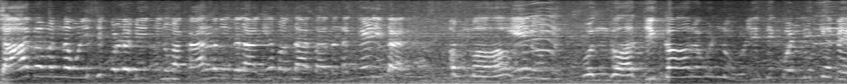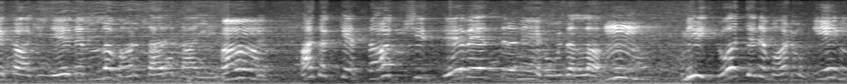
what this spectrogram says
ಜಾಗವನ್ನ ಉಳಿಸಿಕೊಳ್ಳಬೇಕೆನ್ನುವ ಕಾರಣದಿಂದಲಾಗಿ ಬಂದಾತ ಅದನ್ನ ಕೇಳಿದ್ದಾನೆ. ಅಮ್ಮ ಏನು? ಒಂದು ಅಧಿಕಾರವನ್ನು ಉಳಿಸಿಕೊಳ್ಳಿಕ್ಕೆ ಬೇಕಾಗಿ ಏನೆಲ್ಲ ಮಾಡ್ತಾರೆ ತಾಯಿ? ಅದಕ್ಕೆ ಅದಕ್ಕೆ ಸಾಕ್ಷಿ ದೇವೇಂದ್ರನೇ ಹೌದಲ್ಲ? ನೀ ಯೋಚನೆ ಮಾಡು. ಏನು?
